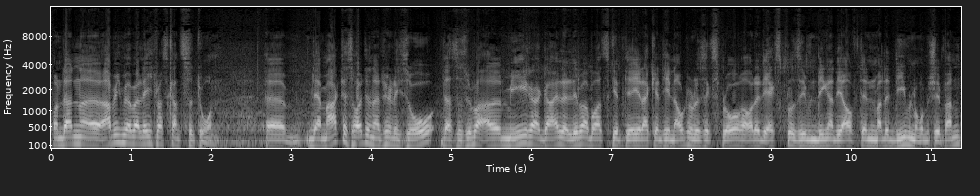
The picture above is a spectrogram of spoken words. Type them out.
und dann äh, habe ich mir überlegt, was kannst du tun? Ähm, der Markt ist heute natürlich so, dass es überall mega geile Liverboards gibt. Jeder kennt die Nautilus Explorer oder die exklusiven Dinger, die auf den Malediven rumschippern.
